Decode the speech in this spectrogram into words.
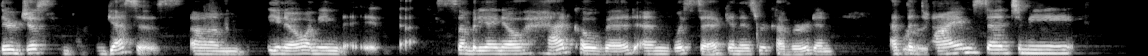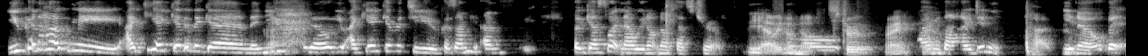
they're just guesses. Um, you know, I mean, it, somebody I know had COVID and was sick and is recovered, and at the time said to me, "You can hug me. I can't get it again, and you, you know, you, I can't give it to you because I'm, I'm." But guess what? Now we don't know if that's true. Yeah, we don't know if it's true, right? I'm Yeah. glad I didn't hug, you know, but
